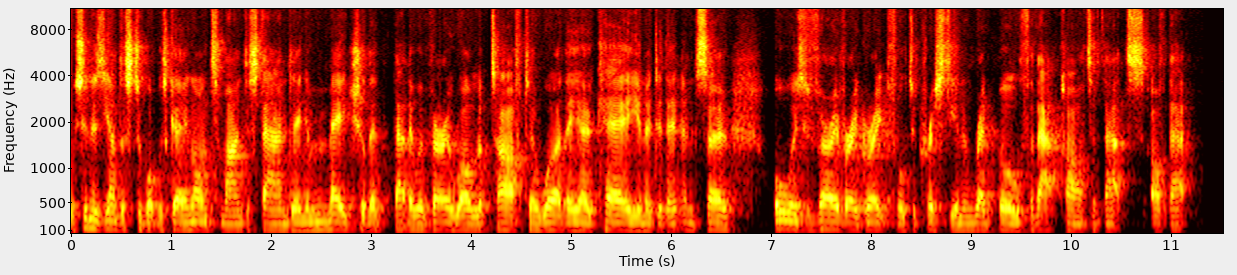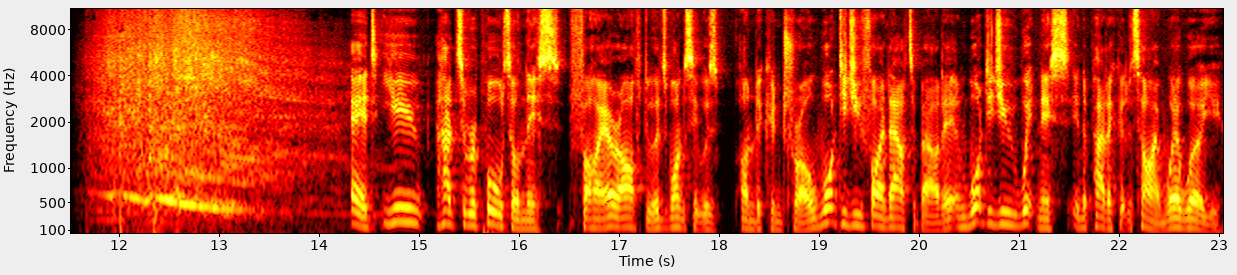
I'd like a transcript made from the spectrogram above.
as soon as he understood what was going on, to my understanding, and made sure that, that they were very well looked after. Were they okay? You know, did it? And so, always very, very grateful to Christian and Red Bull for that part of that of that Ed, you had to report on this fire afterwards once it was under control. What did you find out about it and what did you witness in the paddock at the time? Where were you?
